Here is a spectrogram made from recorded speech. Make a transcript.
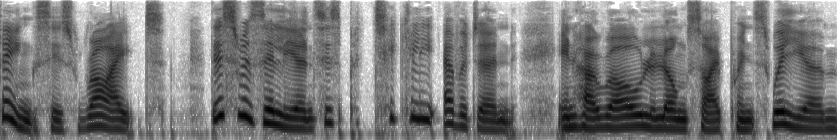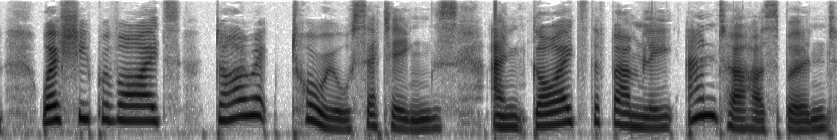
thinks is right. This resilience is particularly evident in her role alongside Prince William, where she provides directorial settings and guides the family and her husband,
